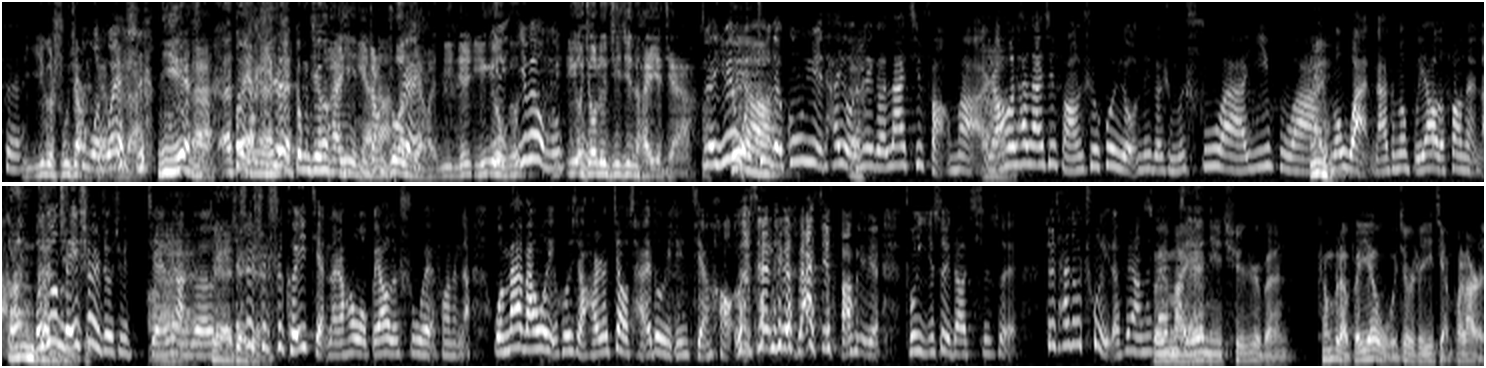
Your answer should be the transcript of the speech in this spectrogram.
对，一个书架我我也是，你也是，对，你在东京还一一张桌子捡你这一个因为我们一个交流基金的还也捡啊。对，因为我住的公寓它有那个垃圾房嘛，然后它垃圾房是会有那个什么书啊、衣服啊、什么碗呐，他们不要的放在那儿，我就没事就去捡两个，就是是是可以捡的，然后我不要的书我也放在那儿。我妈把我以后小孩的教材都已经剪好了，在那个垃圾房里面，从一岁到七岁，就是她都处理的非常的干净。所以马爷，你去日本成不了北野武，就是一捡破烂的。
